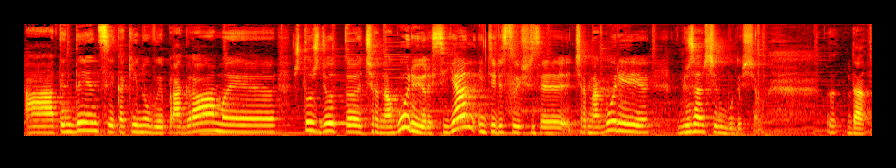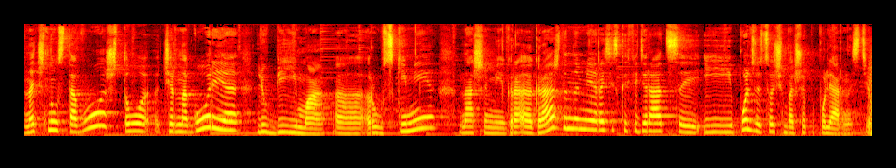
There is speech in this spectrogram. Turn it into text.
а, тенденции, какие новые программы, что ждет э, Черногорию и россиян, интересующихся Черногорией в ближайшем будущем. Да, начну с того, что Черногория любима э, русскими, нашими гражданами Российской Федерации и пользуется очень большой популярностью.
